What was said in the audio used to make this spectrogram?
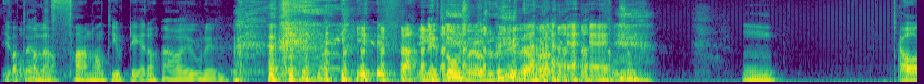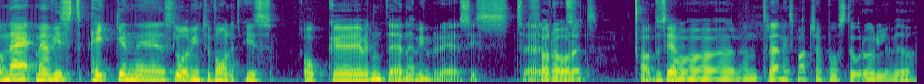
ja, fattar jag men det som. fan har inte gjort det då? Ja, jo det... Inget lag som jag känner till i alla fall. Mm. Ja, nej, men visst. Häcken eh, slår vi inte vanligtvis. Och eh, jag vet inte när vi gjorde det sist. eh, Förra året. Ja, du ser. På den träningsmatchen på Stora Ullevi va?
